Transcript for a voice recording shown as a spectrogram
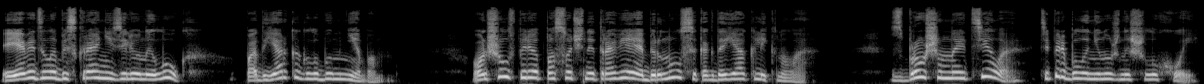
и я видела бескрайний зеленый луг под ярко-голубым небом. Он шел вперед по сочной траве и обернулся, когда я окликнула. Сброшенное тело теперь было ненужной шелухой,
